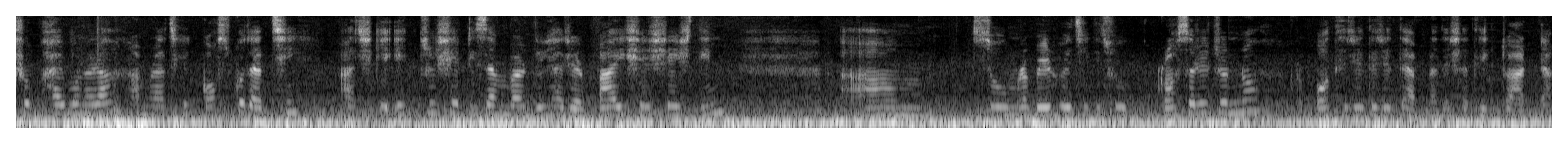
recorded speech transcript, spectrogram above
দর্শক ভাই বোনেরা আমরা আজকে কস্কো যাচ্ছি। আজকে একত্রিশে ডিসেম্বর দুই হাজার বাইশের শেষ দিন। সো আমরা বের হয়েছি কিছু গ্রসারির জন্য। আর পথে যেতে যেতে আপনাদের সাথে একটু আড্ডা।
